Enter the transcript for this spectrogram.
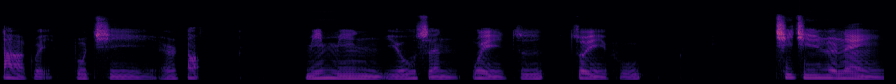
大鬼不期而到，冥冥有神为之罪福。七七日内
